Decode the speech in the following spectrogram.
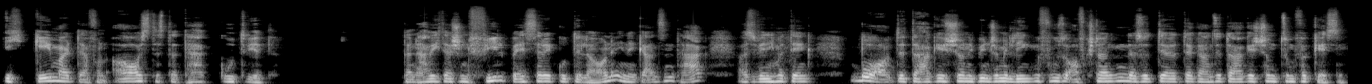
ich gehe mal davon aus, dass der Tag gut wird. Dann habe ich da schon viel bessere gute Laune in den ganzen Tag, als wenn ich mir denke, boah, der Tag ist schon, ich bin schon mit linken Fuß aufgestanden, also der, der ganze Tag ist schon zum Vergessen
